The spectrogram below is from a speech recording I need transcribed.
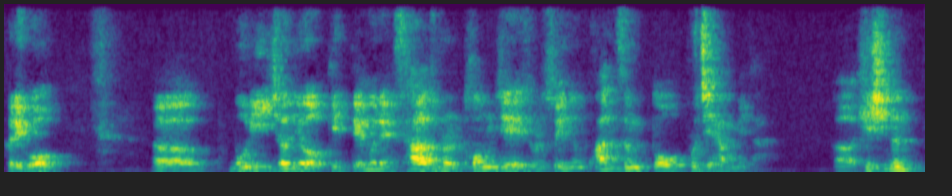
그리고 어, 물이 전혀 없기 때문에 사주를 통제해 줄 수 있는 관성도 부재합니다. 어, 희신은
